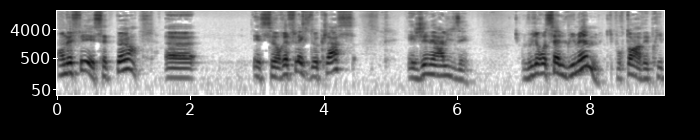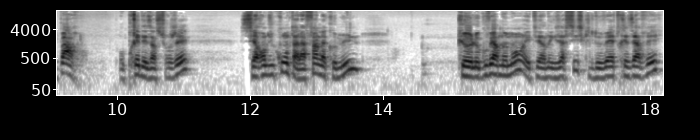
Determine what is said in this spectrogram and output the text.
En effet, cette peur, et ce réflexe de classe est généralisé. Louis Rossel lui-même, qui pourtant avait pris part auprès des insurgés, s'est rendu compte à la fin de la commune que le gouvernement était un exercice qui devait être réservé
